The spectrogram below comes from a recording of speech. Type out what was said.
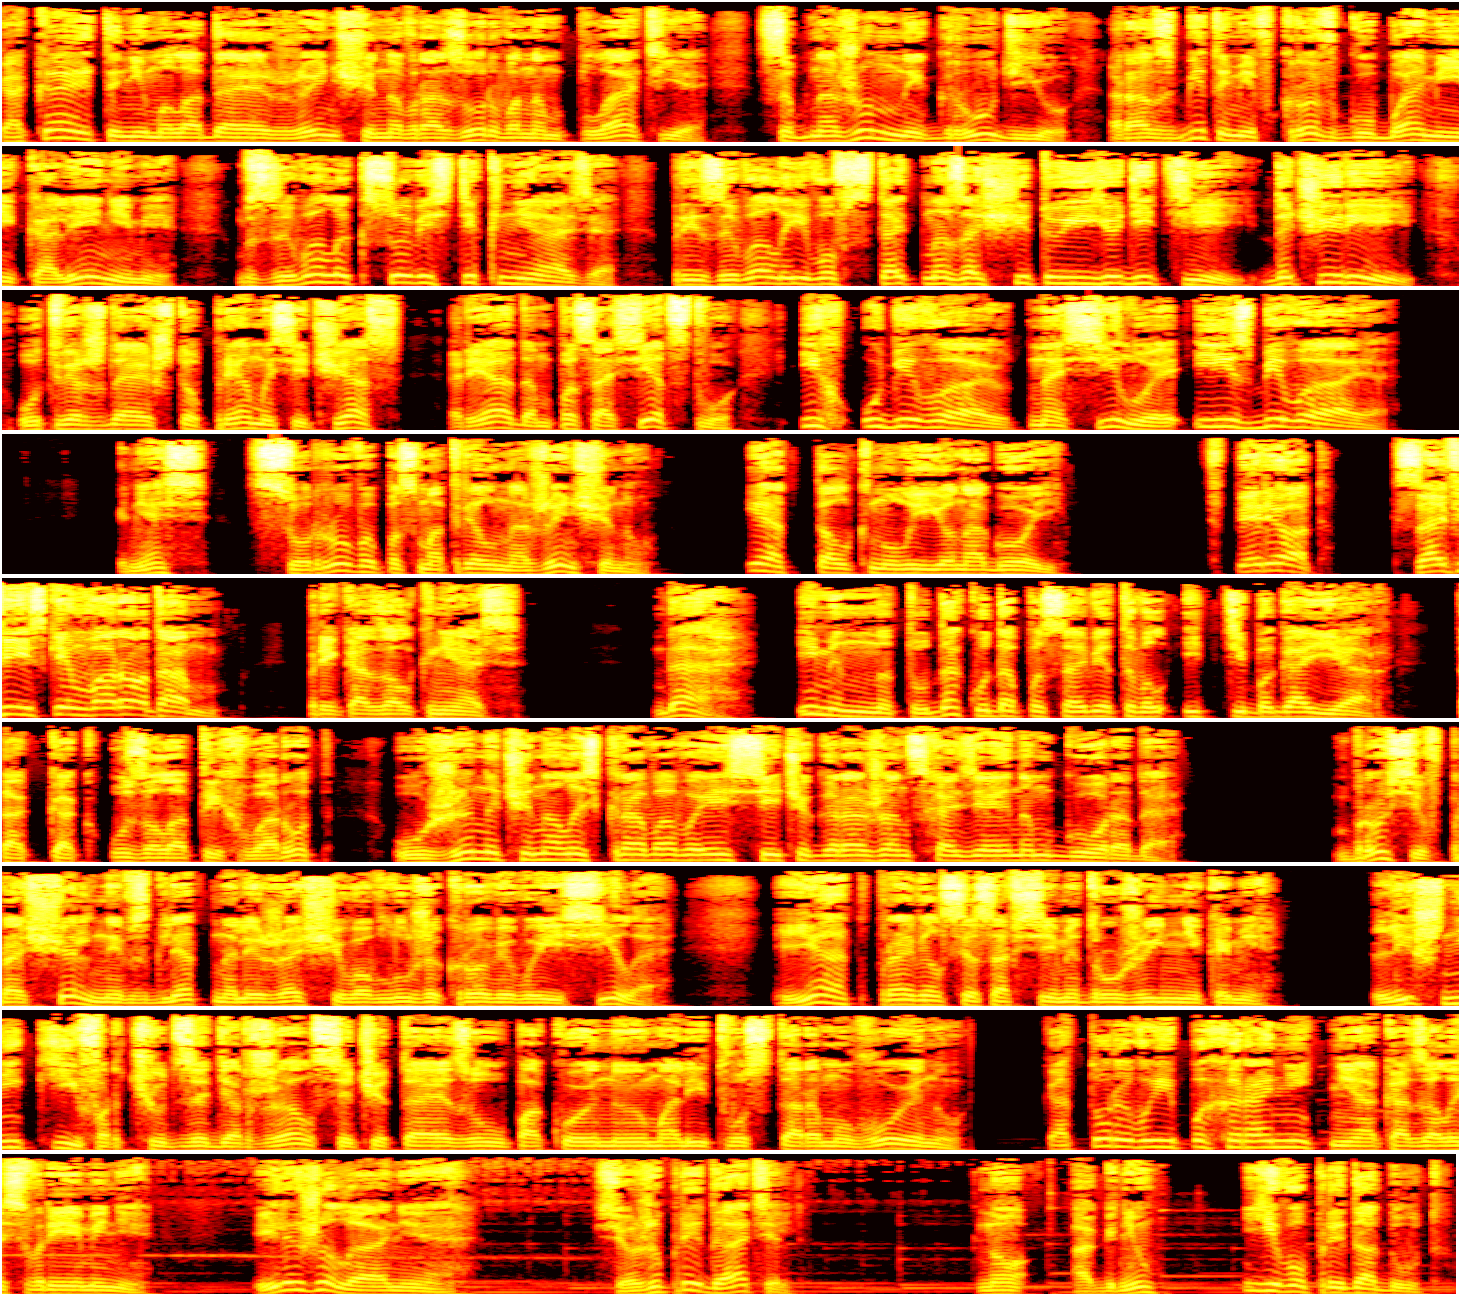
Какая-то немолодая женщина в разорванном платье, с обнаженной грудью, разбитыми в кровь губами и коленями, взывала к совести князя, призывала его встать на защиту ее детей, дочерей, утверждая, что прямо сейчас, рядом, по соседству, их убивают, насилуя и избивая. Князь сурово посмотрел на женщину и оттолкнул ее ногой. «Вперед! «К Софийским воротам!» — приказал князь. Да, именно туда, куда посоветовал идти Богояр, так как у Золотых ворот уже начиналась кровавая сеча горожан с хозяином города. Бросив прощальный взгляд на лежащего в луже крови Воисила, я отправился со всеми дружинниками. Лишь Никифор чуть задержался, читая заупокойную молитву старому воину которого и похоронить не оказалось времени, или желания. Все же предатель. Но огню его предадут.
